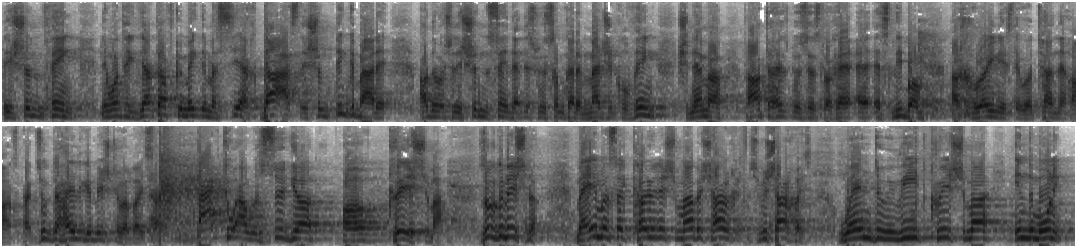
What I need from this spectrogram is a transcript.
They shouldn't think, they want to, that daf can make the Masiach das. They shouldn't think about it, otherwise they shouldn't say that this was some kind of magical thing. Shnema v'ata hezbo says, es libam achroinis, they will turn their hearts back. The Heilige Mishnah, Rabbi. Back to our sugya of Kriyat Zug the Mishnah. When do we read Kriyat in the morning?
